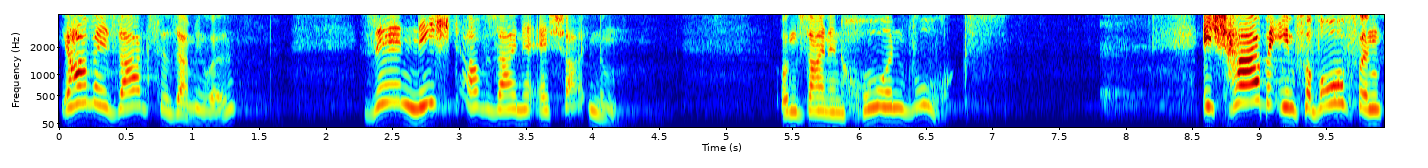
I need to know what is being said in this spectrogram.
Jahwe sagt zu Samuel, sehe nicht auf seine Erscheinung und seinen hohen Wuchs. Ich habe ihm verworfen,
